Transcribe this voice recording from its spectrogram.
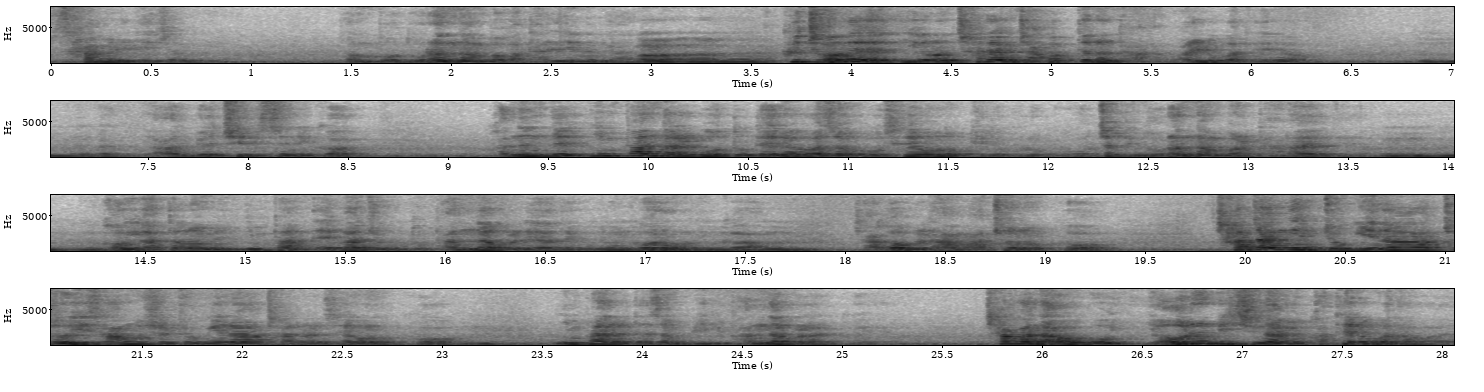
13일 예정이에요 넘버 노란 넘버가 달리는 날 어, 어, 어. 그 전에 이런 차량 작업들은 다 완료가 돼요 음. 그러니까 아, 며칠 있으니까 갔는데 인판 달고 또 내려가서 그 세워놓기도 그렇고 어차피 노란 넘버를 달아야 돼요 음, 음, 음. 거기 갖다 놓으면 인판 떼가지고 또 반납을 해야 되고 번거로우니까 음, 음, 작업을 다 맞춰놓고 차장님 쪽이나 저희 사무실 쪽이나 차를 세워놓고 음. 인판을 떼서 미리 반납을 할 거예요. 차가 나오고 열흘이 지나면 과태료가 나와요.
